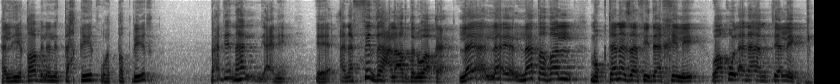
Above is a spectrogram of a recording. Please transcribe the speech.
هل هي قابلة للتحقيق والتطبيق؟ بعدين هل يعني أنفذها على أرض الواقع. لا لا لا تظل مكتنزة في داخلي وأقول أنا أمتلك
